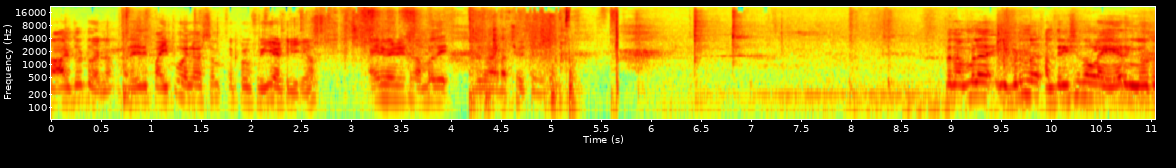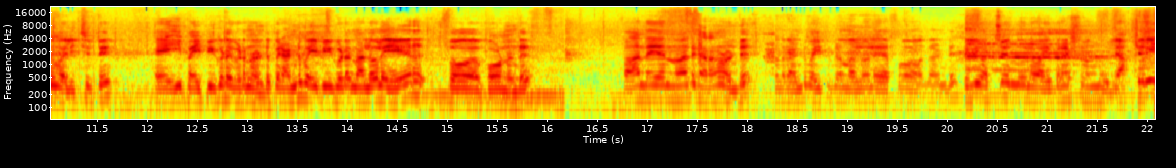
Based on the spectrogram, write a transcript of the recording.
താഴത്തോട്ട് വരണം. അതായത് പൈപ്പ് വന്ന വശം എപ്പോഴും ഫ്രീ ആയിട്ടിരിക്കണം. അതിന് വേണ്ടിയിട്ട് നമ്മൾ ഇത് അടച്ചു വെച്ചിട്ടുണ്ട്. ഇപ്പം നമ്മൾ ഇവിടുന്ന് അന്തരീക്ഷത്തിലുള്ള എയർ ഇങ്ങോട്ട് വലിച്ചിട്ട് ഈ പൈപ്പിൽ കൂടെ വിടുന്നുണ്ട് ഇപ്പം രണ്ട് പൈപ്പിൽ കൂടെ നല്ലപോലെ എയർ പോകുന്നുണ്ട് ഫാൻ ദേ നന്നായിട്ട് കറങ്ങുന്നുണ്ട് രണ്ട് പൈപ്പിൽ കൂടെ നല്ലപോലെ എയർ ഫ്ലോ നടക്കാറുണ്ട് വലിയ ഒച്ചയൊന്നുമില്ല വൈബ്രേഷൻ ഒന്നുമില്ല ചെറിയ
